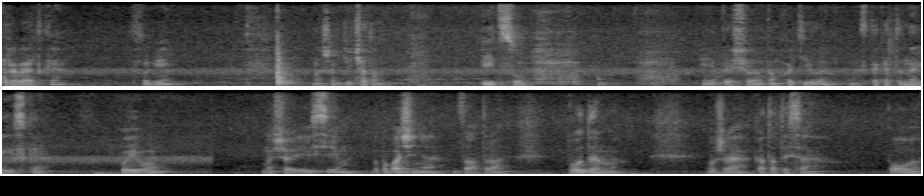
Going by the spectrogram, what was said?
креветки собі. Нашим дівчатам піцу. І те, що вони там хотіли. Ось таке тенерівське пиво. Ну що, і всім до побачення. Завтра будемо вже кататися по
